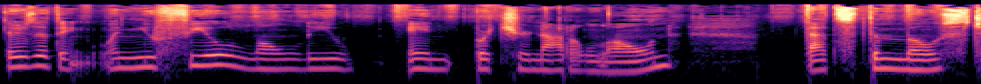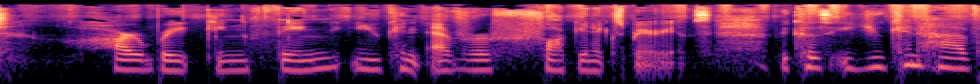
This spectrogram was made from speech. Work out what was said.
There's a thing when you feel lonely and but you're not alone. That's the most heartbreaking thing you can ever fucking experience because you can have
